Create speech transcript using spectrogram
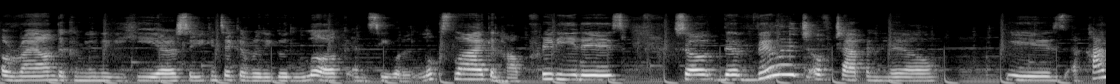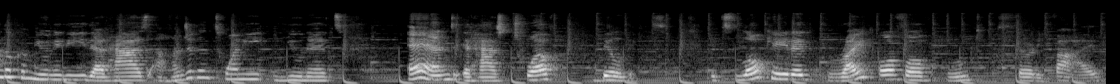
around the community here so you can take a really good look and see what it looks like and how pretty it is. So the village of Chapel Hill is a condo community that has 120 units and it has 12 buildings. It's located right off of Route 35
